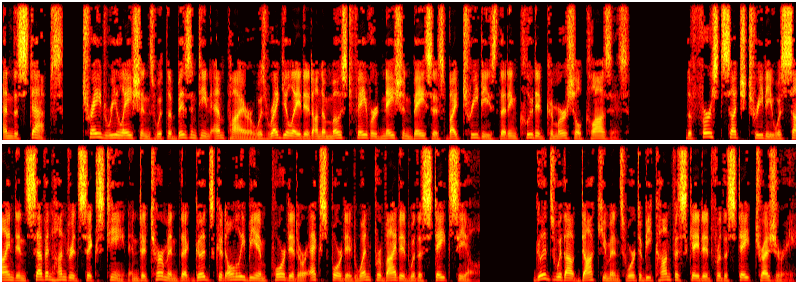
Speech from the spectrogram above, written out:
and the steppes. Trade relations with the Byzantine Empire was regulated on a most favored nation basis by treaties that included commercial clauses. The first such treaty was signed in 716 and determined that goods could only be imported or exported when provided with a state seal. Goods without documents were to be confiscated for the state treasury.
